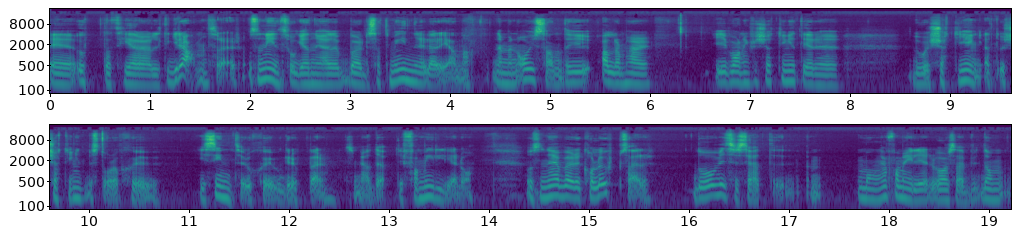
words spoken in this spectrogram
eh, uppdatera lite grann. Sådär. Och sen insåg jag när jag började sätta mig in i det där igen att nej men ojsan, det är ju alla de här... I Varning för Köttgänget är det då är Köttgänget och Köttgänget består av sju, i sin tur sju grupper som jag har döpt i familjer då. Och sen när jag började kolla upp så här, då visade det sig att mm, många familjer var så här, de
